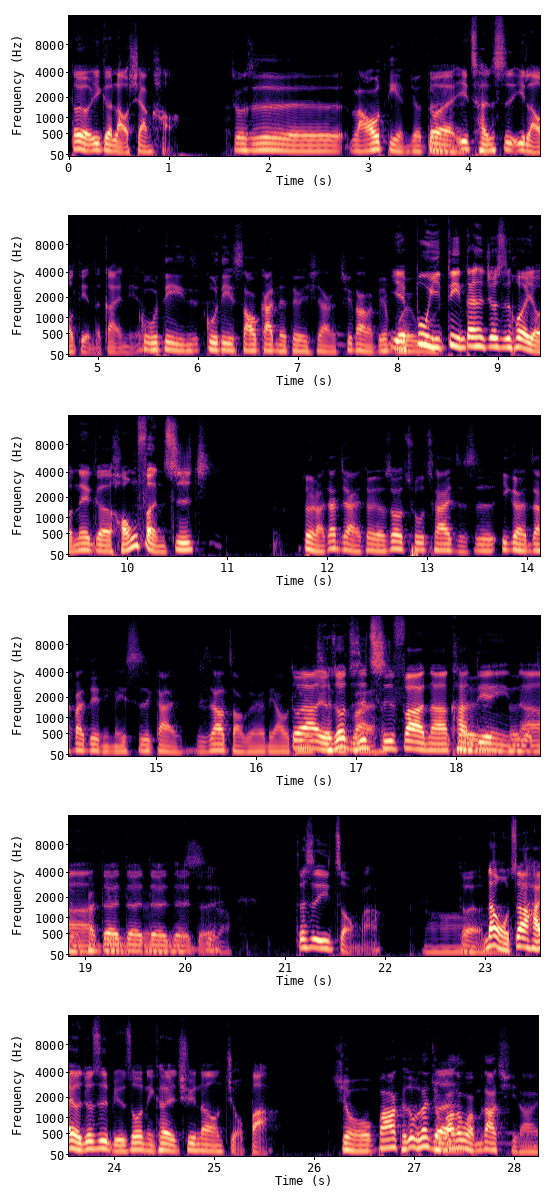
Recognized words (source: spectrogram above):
都有一个老相好。就是老点就对，对，一城市一老点的概念，固定固定烧干的对象，去到哪边也不一定，但是就是会有那个红粉知己。对了，这样讲也对，有时候出差只是一个人在饭店里没事干，只是要找个人聊天。对啊，有时候只是吃饭啊，看电影啊，对对对对对，这是一种啦。哦，对，那我知道还有就是，比如说你可以去那种酒吧，酒吧，可是我在酒吧都玩不大起来。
